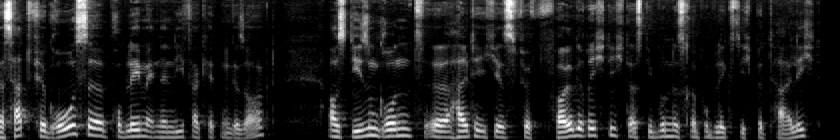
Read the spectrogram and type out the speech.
Das hat für große Probleme in den Lieferketten gesorgt. Aus diesem Grund äh, halte ich es für folgerichtig, dass die Bundesrepublik sich beteiligt.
